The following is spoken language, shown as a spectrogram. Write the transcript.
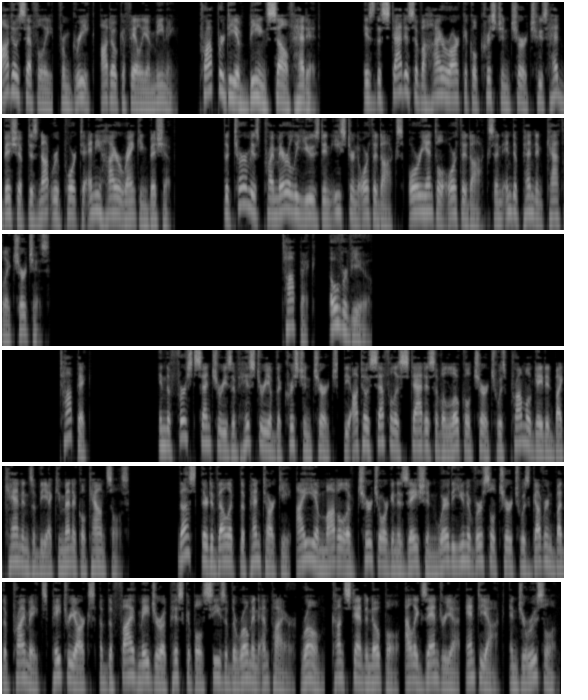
Autocephaly, from Greek, autokephalia meaning, "...property of being self-headed", is the status of a hierarchical Christian church whose head bishop does not report to any higher-ranking bishop. The term is primarily used in Eastern Orthodox, Oriental Orthodox and Independent Catholic churches. Overview in the first centuries of history of the Christian Church, the autocephalous status of a local church was promulgated by canons of the ecumenical councils. Thus, there developed the Pentarchy, i.e. a model of church organization where the universal church was governed by the primates patriarchs of the five major episcopal sees of the Roman Empire, Rome, Constantinople, Alexandria, Antioch, and Jerusalem.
